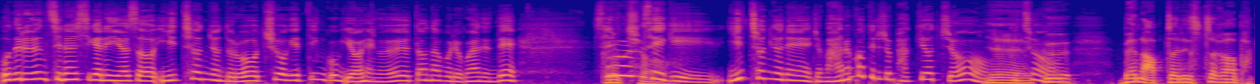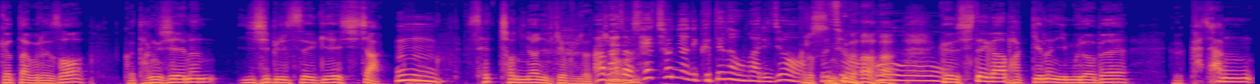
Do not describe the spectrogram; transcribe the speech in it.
오늘은 지난 시간에 이어서 2000년도로 추억의 띵곡 여행을 떠나보려고 하는데 새로운 그렇죠. 세기 2000년에 이제 많은 것들이 좀 바뀌었죠. 예, 그렇죠. 그 맨 앞자리 숫자가 바뀌었다 그래서 그 당시에는 21세기의 시작. 음. 새천년 이렇게 불렸죠. 아 맞아, 새천년이 그때 나온 말이죠. 그렇습니다. 그렇죠? 그 시대가 바뀌는 이 무렵에 그 가장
